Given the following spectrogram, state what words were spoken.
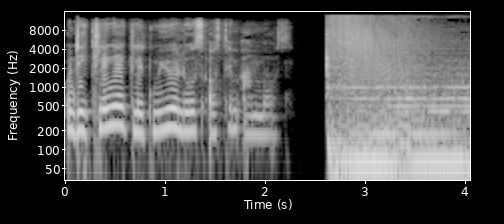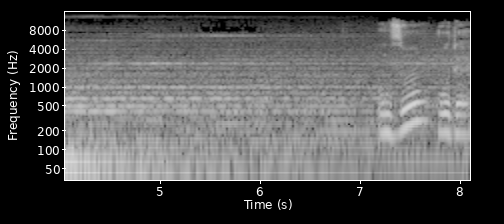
und die Klinge glitt mühelos aus dem Amboss. Und so wurde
